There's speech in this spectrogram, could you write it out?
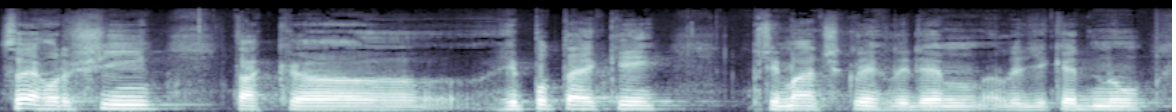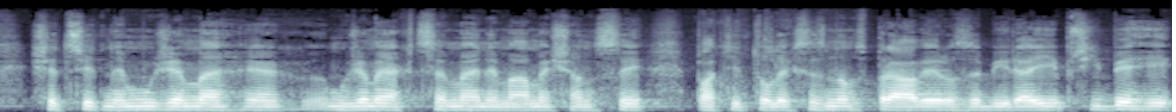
Co je horší, tak uh, hypotéky přimáčkli lidem, lidi ke dnu, šetřit nemůžeme, jak, můžeme jak chceme, nemáme šanci platit tolik. Seznam zprávy rozebírají příběhy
